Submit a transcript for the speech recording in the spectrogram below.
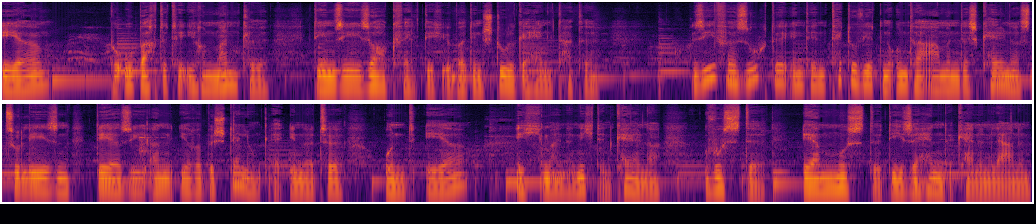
Er beobachtete ihren Mantel, den sie sorgfältig über den Stuhl gehängt hatte. Sie versuchte in den tätowierten Unterarmen des Kellners zu lesen, der sie an ihre Bestellung erinnerte, und er, ich meine nicht den Kellner, wusste, er musste diese Hände kennenlernen,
